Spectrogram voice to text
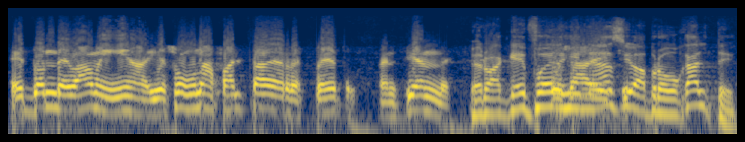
es donde va mi hija y eso es una falta de respeto, ¿me entiendes? ¿Pero a qué fue el gimnasio? que- ¿A provocarte?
